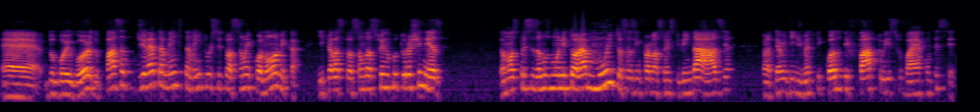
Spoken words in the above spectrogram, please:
é, do boi gordo, passa diretamente também por situação econômica e pela situação da suinocultura chinesa. Então, nós precisamos monitorar muito essas informações que vêm da Ásia para ter um entendimento de quando de fato isso vai acontecer.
